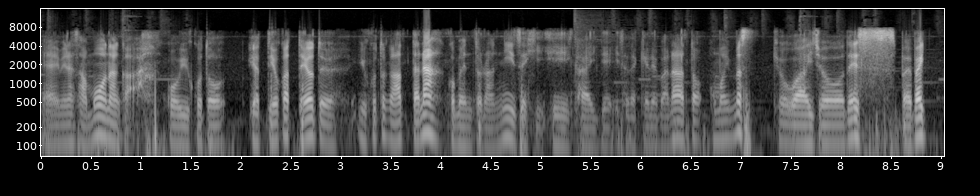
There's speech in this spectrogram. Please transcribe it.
えー、皆さんもなんかこういうことやってよかったよということがあったらコメント欄にぜひ書いていただければなと思います。今日は以上です。バイバイ。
